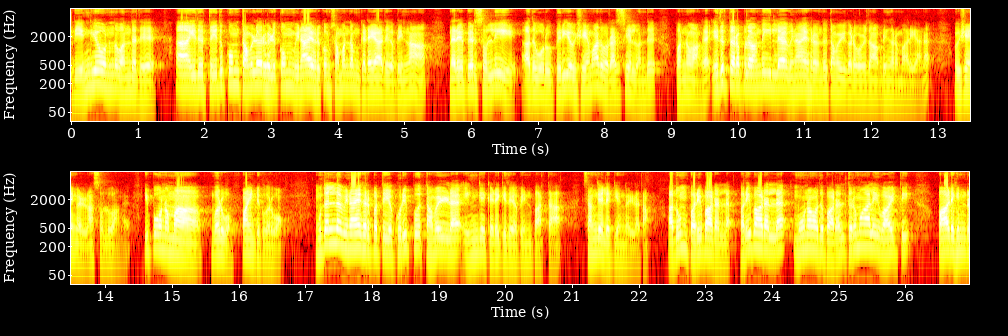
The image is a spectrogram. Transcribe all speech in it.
இது எங்கேயோ இருந்து வந்தது. இது இதுக்கும் தமிழர்களுக்கும் விநாயகருக்கும் சம்மந்தம் கிடையாது அப்படின்லாம் நிறைய பேர் சொல்லி அது ஒரு பெரிய விஷயமா அது ஒரு அரசியல் வந்து பண்ணுவாங்க. எதிர்த்தரப்பில் வந்து இல்லை விநாயகர் வந்து தமிழ் கடவுள் தான் அப்படிங்கிற மாதிரியான விஷயங்கள்லாம் சொல்லுவாங்க. இப்போது நம்ம வருவோம் பாயிண்ட்டுக்கு வருவோம். முதல்ல விநாயகர் பற்றிய குறிப்பு தமிழில் எங்கே கிடைக்குது அப்படின்னு பார்த்தா சங்க இலக்கியங்களில் தான். அதுவும் பரிபாடல்ல. பரிபாடல்ல மூணாவது பாடல் திருமாலை வாழ்த்தி பாடுகின்ற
